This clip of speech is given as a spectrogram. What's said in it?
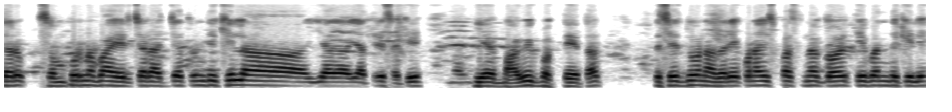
तर संपूर्ण बाहेरच्या राज्यातून देखील या यात्रेसाठी या भाविक भक्त येतात. तसेच दोन हजार एकोणावीसपासून गळ ते बंद केले.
